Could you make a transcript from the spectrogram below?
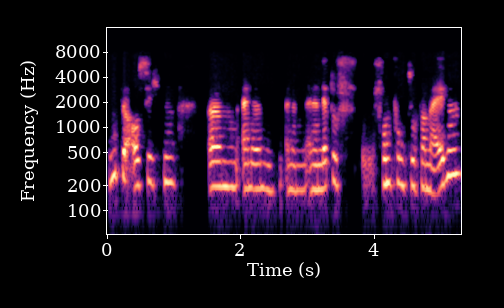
gute Aussichten, ähm, einen, einen, eine Nettoschrumpfung zu vermeiden.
